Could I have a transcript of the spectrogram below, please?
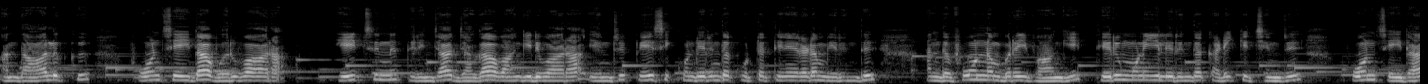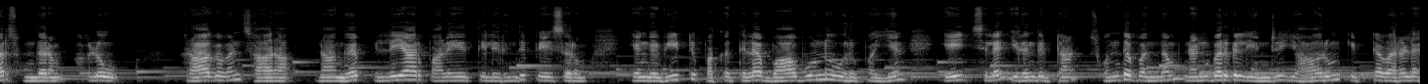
அந்த ஆளுக்கு ஃபோன் செய்தா வருவாரா? எய்ட்ஸ்ன்னு தெரிஞ்சா ஜகா வாங்கிடுவாரா? என்று பேசிக்கொண்டிருந்த கூட்டத்தினரிடம் இருந்து அந்த ஃபோன் நம்பரை வாங்கி தெருமுனையில் இருந்த கடைக்கு சென்று ஃபோன் செய்தார் சுந்தரம். ஹலோ ராகவன் சாரா. நாங்கள் பிள்ளையார் பாளையத்திலிருந்து பேசுகிறோம் எங்கள் வீட்டு பக்கத்தில் பாபுன்னு ஒரு பையன் எய்ட்ஸில் இறந்துட்டான். சொந்த பந்தம் நண்பர்கள் என்று யாரும் கிட்ட வரலை.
